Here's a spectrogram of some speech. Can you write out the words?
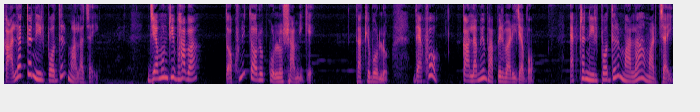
কাল একটা নীলপদ্মের মালা চাই। যেমনটি ভাবা, তখনই তলব করল স্বামীকে। তাকে বলল, দেখো, কাল আমি বাপের বাড়ি যাব। একটা নীলপদ্মের মালা আমার চাই।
